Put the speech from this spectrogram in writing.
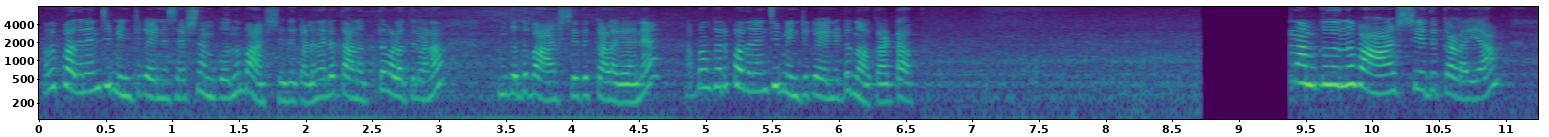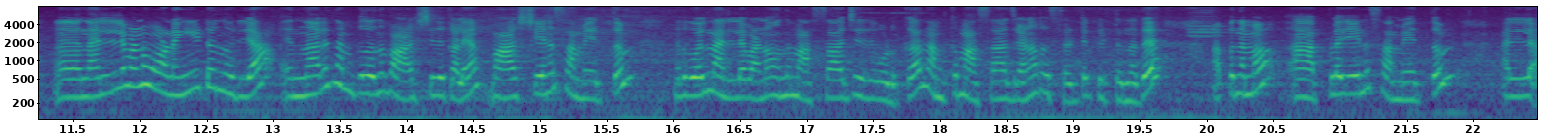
അപ്പോൾ പതിനഞ്ച് മിനിറ്റ് കഴിഞ്ഞ ശേഷം നമുക്കൊന്ന് വാഷ് ചെയ്ത് കളയാം. നല്ല തണുത്ത വെള്ളത്തിൽ വേണം നമുക്കത് വാഷ് ചെയ്ത് കളയാൻ അപ്പോൾ നമുക്കൊരു പതിനഞ്ച് മിനിറ്റ് കഴിഞ്ഞിട്ട് നോക്കാം കേട്ടോ. നമുക്കിതൊന്ന് വാഷ് ചെയ്ത് കളയാം. നല്ലവണ്ണം ഉണങ്ങിയിട്ടൊന്നുമില്ല. എന്നാലും നമുക്കിതൊന്ന് വാഷ് ചെയ്ത് കളയാം. വാഷ് ചെയ്യുന്ന സമയത്തും അതുപോലെ നല്ലവണ്ണം ഒന്ന് മസാജ് ചെയ്ത് കൊടുക്കുക. നമുക്ക് മസാജിലാണ് റിസൾട്ട് കിട്ടുന്നത്. അപ്പോൾ നമ്മൾ അപ്ലൈ ചെയ്യുന്ന സമയത്തും അല്ല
